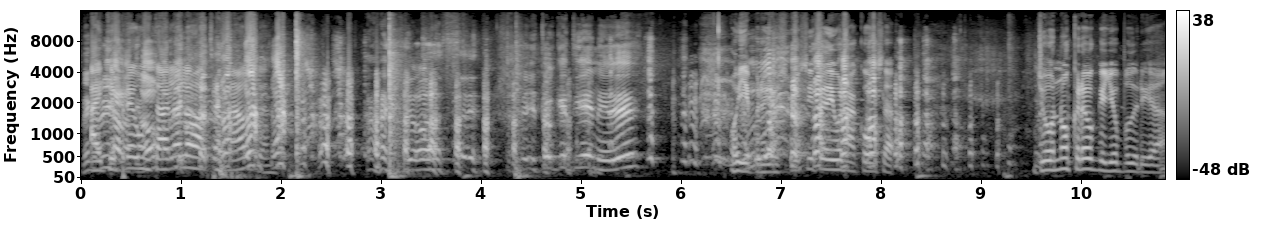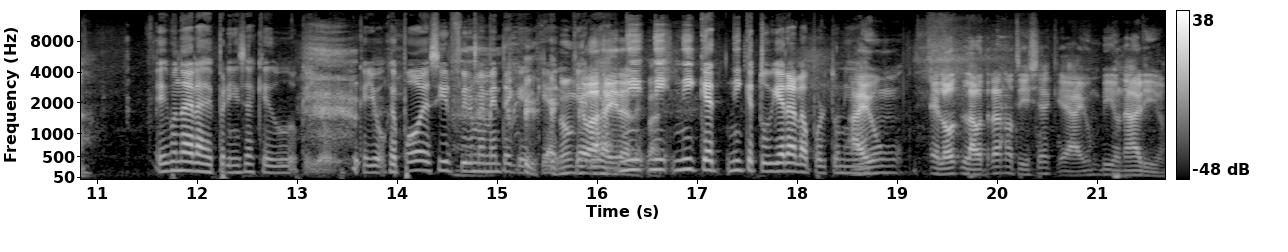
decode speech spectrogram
Venga, Hay que preguntarle a los astronautas. Ay, Dios. ¿Esto qué tiene, eh? Oye, pero yo, yo sí te digo una cosa. Yo no creo que yo podría. Es una de las experiencias que dudo que yo, que yo, que puedo decir firmemente que, que, Nunca que vas a ir ni, espacio. ni, ni que ni que tuviera la oportunidad. Hay un, el la otra noticia es que hay un billonario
